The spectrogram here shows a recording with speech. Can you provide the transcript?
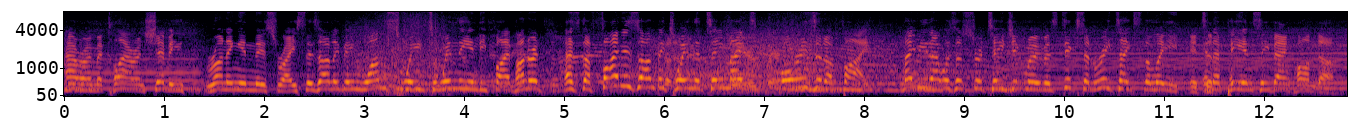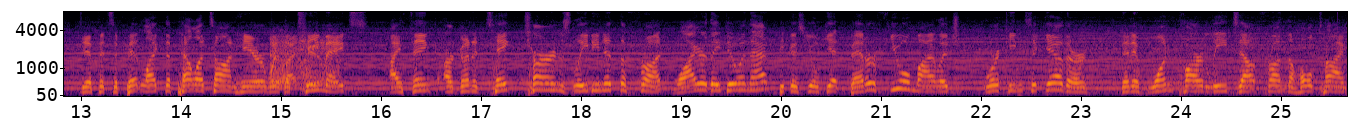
Arrow McLaren Chevy running in this race. There's only been one Swede to win the Indy 500 as the fight is on between the teammates, or is it a fight? Maybe that was a strategic move as Dixon retakes the lead It's in a- the PNC Bank Honda. Diff, it's a bit like the peloton here where the teammates, I think, are going to take turns leading at the front. Why are they doing that? Because you'll get better fuel mileage working together than if one car leads out front the whole time.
